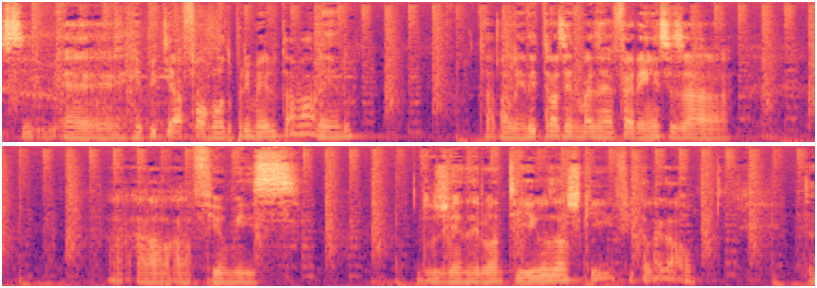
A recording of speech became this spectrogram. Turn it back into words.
se é, repetir a fórmula do primeiro tá valendo. Tá valendo. E trazendo mais referências a a, a filmes do gênero antigos, acho que fica legal. Então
